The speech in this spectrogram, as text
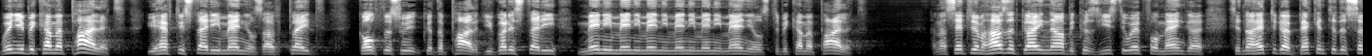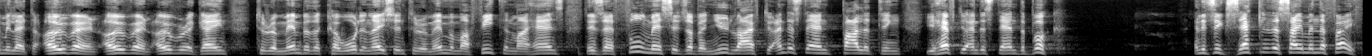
When you become a pilot, you have to study manuals. I've played golf this week with the pilot. You've got to study many, many, many, many, many manuals to become a pilot. And I said to him, How's it going now? Because he used to work for Mango. He said, No, I had to go back into the simulator over and over and over again to remember the coordination, to remember my feet and my hands. There's a full message of a new life. To understand piloting, you have to understand the book. And it's exactly the same in the faith.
